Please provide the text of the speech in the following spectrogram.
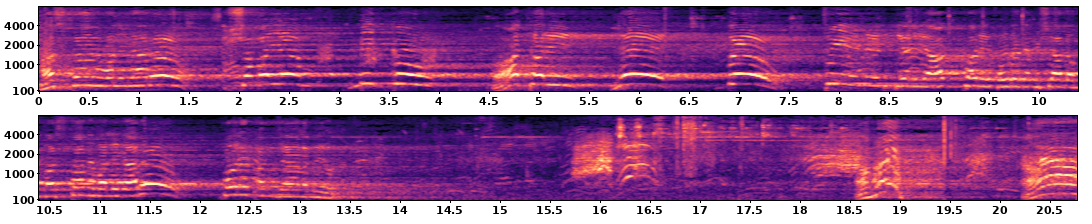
మస్తాన్ వాళ్ళు గారు సమయం మీకు ఆఖరి మినిట్ కెళ్ళి ఆఖరి మూడు నిమిషాలు మస్తాన్ వాళ్ళు గారు పోరాటం చేయాలి మీరు. ఆహా!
